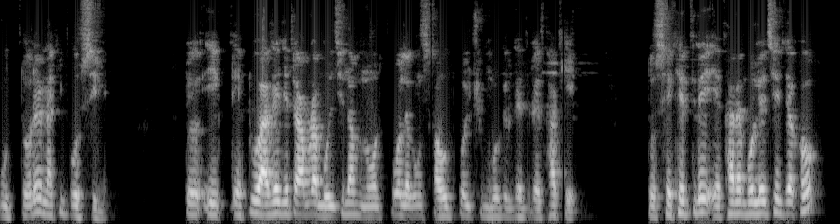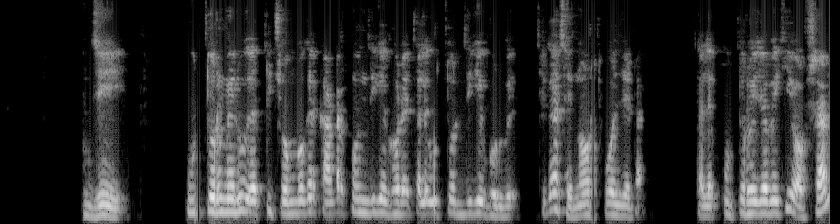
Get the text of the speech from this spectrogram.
উত্তরে নাকি পশ্চিমে? তো এক- একটু আগে যেটা আমরা বলছিলাম নর্থ পোল এবং সাউথ পোল চুম্বকের ক্ষেত্রে থাকে, তো সেক্ষেত্রে এখানে বলেছে দেখো যে উত্তর মেরু একটি চুম্বকের কাঁটার কোন দিকে ঘোরে? তাহলে উত্তর দিকে ঘুরবে, ঠিক আছে? নর্থ পোল যেটা, তাহলে উত্তর হয়ে যাবে কি? অপশান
